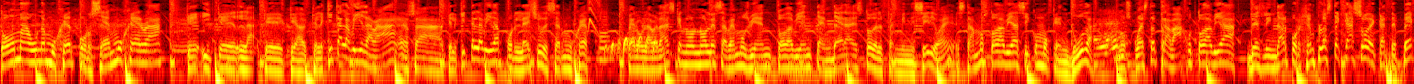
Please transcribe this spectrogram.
toma a una mujer por ser mujer, ¿verdad? Que, y que, la, que, que, le quita la vida, ¿verdad? O sea, que le quita la vida por el hecho de ser mujer. Pero la verdad es que no, no le sabemos bien todavía entender a esto del feminicidio, ¿eh? Estamos todavía así como que en duda. Nos cuesta trabajo todavía deslindar, por ejemplo, este caso de Catepec.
